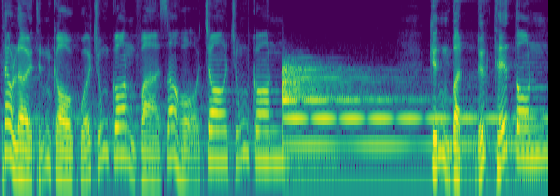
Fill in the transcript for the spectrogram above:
theo lời thỉnh cầu của chúng con và gia hộ cho chúng con. Kính bật Đức Thế Tôn,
